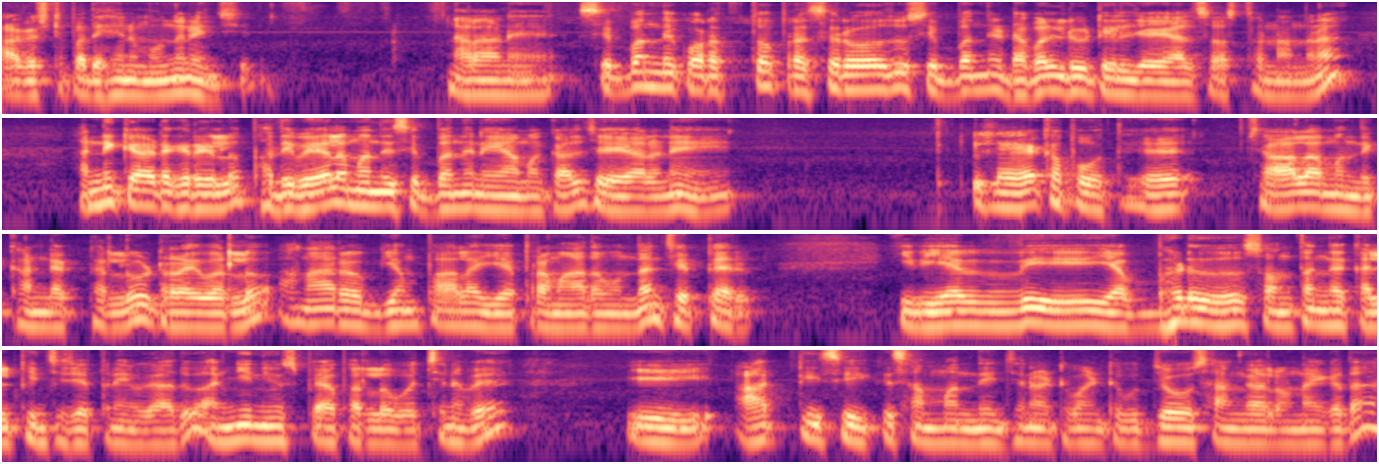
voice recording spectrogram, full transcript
ఆగస్టు పదిహేను ముందు నుంచి. అలానే సిబ్బంది కొరతతో ప్రతిరోజు సిబ్బంది డబల్ డ్యూటీలు చేయాల్సి వస్తున్నందున అన్ని కేటగిరీల్లో పదివేల మంది సిబ్బంది నియామకాలు చేయాలని లేకపోతే చాలామంది కండక్టర్లు డ్రైవర్లు అనారోగ్యం పాలయ్యే ప్రమాదం ఉందని చెప్పారు. ఇవి ఎవి ఎవ్వడు సొంతంగా కల్పించి చెప్పినవి కాదు. అన్ని న్యూస్ పేపర్లో వచ్చినవే. ఈ ఆర్టీసీకి సంబంధించినటువంటి ఉద్యోగ సంఘాలు ఉన్నాయి కదా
